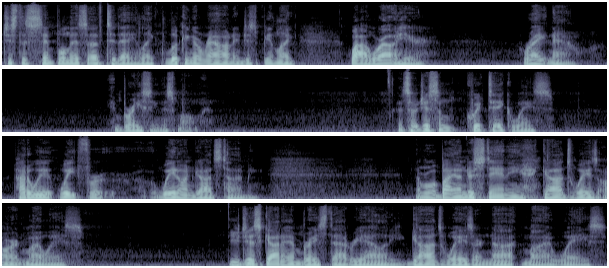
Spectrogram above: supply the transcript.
Just the simpleness of today, like looking around and just being like, wow, we're out here right now, embracing this moment. And so just some quick takeaways. How do we wait for wait on God's timing? Number one, by understanding God's ways aren't my ways. You just got to embrace that reality. God's ways are not my ways.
